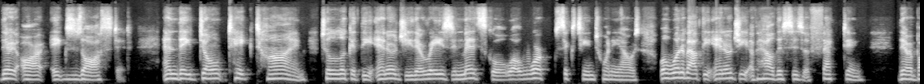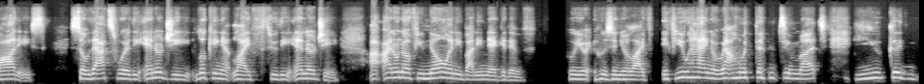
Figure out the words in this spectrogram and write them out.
They are exhausted. And they don't take time to look at the energy. They're raised in med school. Well, work 16, 20 hours. Well, what about the energy of how this is affecting their bodies? So that's where the energy, looking at life through the energy. I, I don't know if you know anybody negative who you who's in your life. If you hang around with them too much, you could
